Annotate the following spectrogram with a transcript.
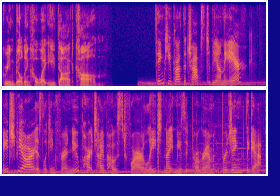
greenbuildinghawaii.com. Think you've got the chops to be on the air? HPR is looking for a new part time host for our late night music program, Bridging the Gap.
